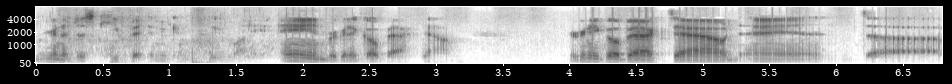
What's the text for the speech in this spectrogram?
we're gonna just keep it in complete light, and we're gonna go back down. We're gonna go back down and um,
